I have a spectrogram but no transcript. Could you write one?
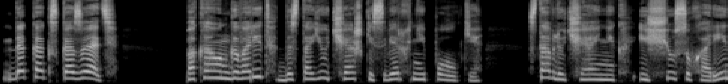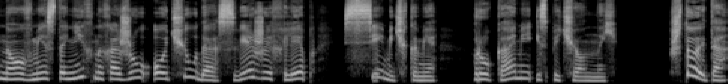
«Да как сказать?» Пока он говорит, достаю чашки с верхней полки. Ставлю чайник, ищу сухари, но вместо них нахожу, о чудо, свежий хлеб с семечками, руками испеченный. Что это?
